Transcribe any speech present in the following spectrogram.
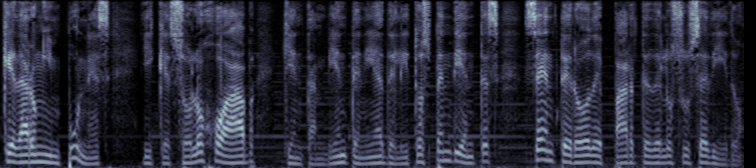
quedaron impunes y que solo Joab, quien también tenía delitos pendientes, se enteró de parte de lo sucedido.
